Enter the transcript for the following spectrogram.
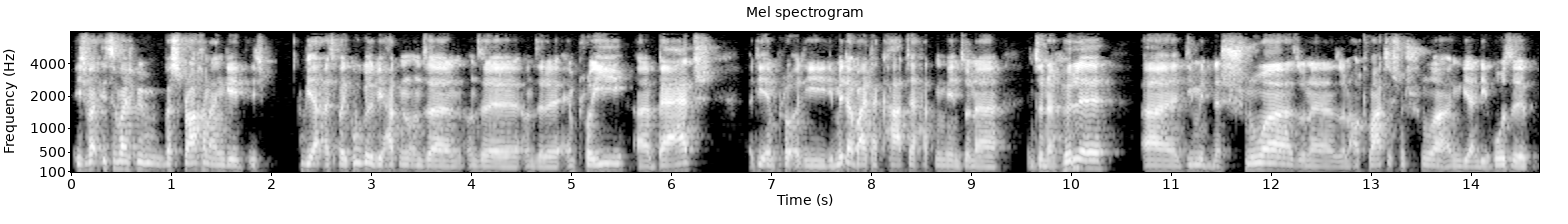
Ich war zum Beispiel, was Sprachen angeht, ich, wir als bei Google, wir hatten unsere, unsere, unsere Employee uh, Badge, die, Empl die, die Mitarbeiterkarte hatten wir in so einer, in so einer Hülle äh, die mit einer Schnur, so einer so einer automatischen Schnur irgendwie an die Hose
